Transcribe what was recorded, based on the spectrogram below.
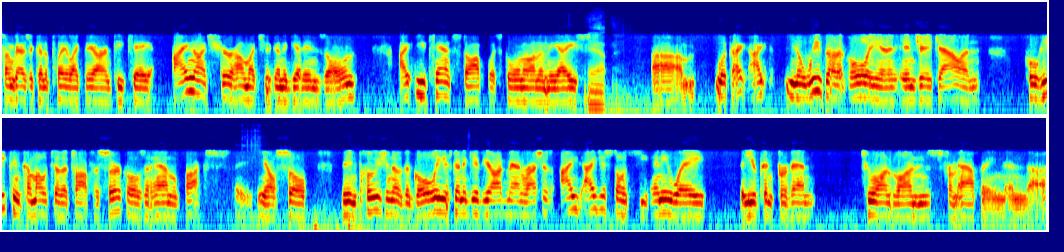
Some guys are going to play like they are in PK. I'm not sure how much you're going to get in zone. I, you can't stop what's going on in the ice. Yeah. Um, look, I, I, you know, we've got a goalie in, in Jake Allen who he can come out to the top of the circles and handle pucks. You know, so the inclusion of the goalie is going to give you odd man rushes. I, I just don't see any way that you can prevent two on ones from happening. And uh,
